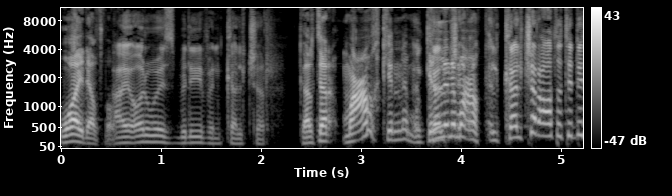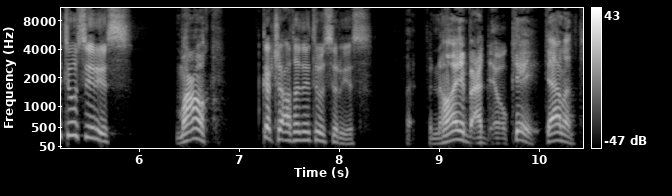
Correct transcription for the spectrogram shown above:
وايد أفضل. I always believe in culture. culture معاك كلنا كلنا معاك. ال culture أعطتني two series معاك. ال culture أعطتني two series في النهاية بعد okay talent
